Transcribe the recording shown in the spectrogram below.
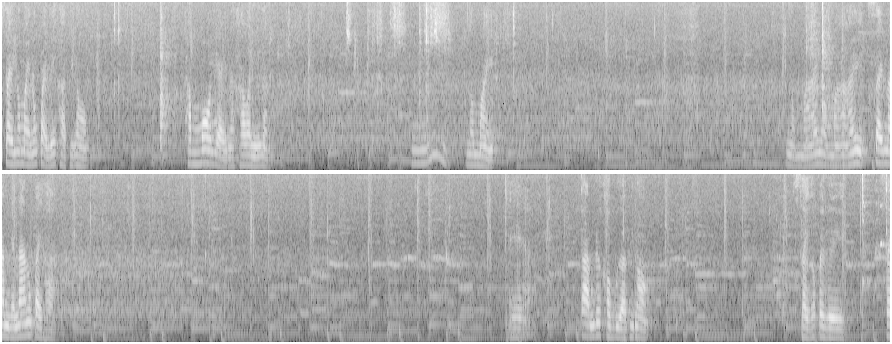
ใส่หน้ำมันลงไปเลยค่ะพี่น้อง ทำหม้อใหญ่นะคะ วันนี้น่ะหน่อไม้หน่อไม้หน่อไม้ใส่น้ำยาน้าลงไปค่ะนี่ตามด้วยข้าวเบื่อพี่น้อง ใส่เข้าไปเลย ใส่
